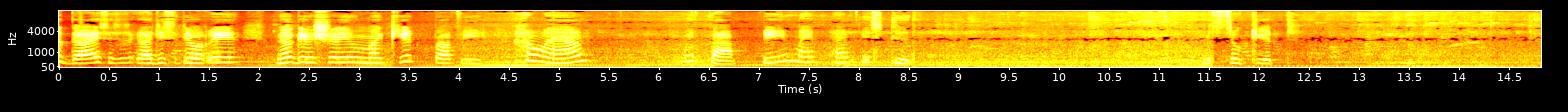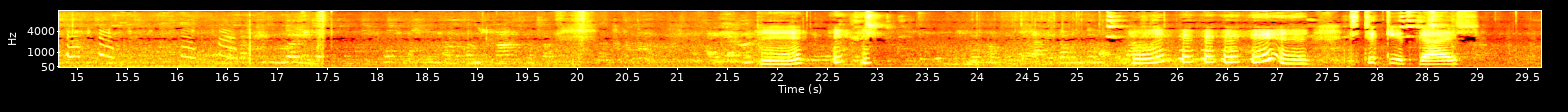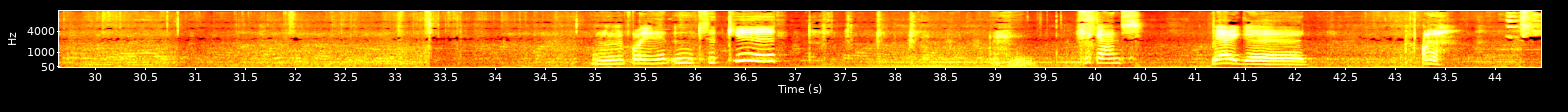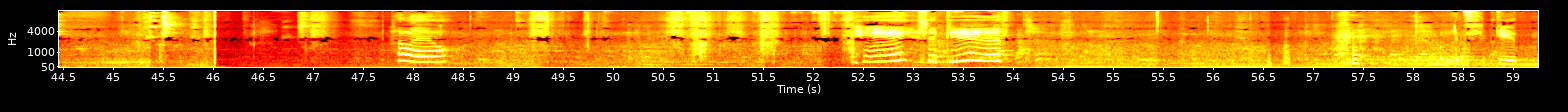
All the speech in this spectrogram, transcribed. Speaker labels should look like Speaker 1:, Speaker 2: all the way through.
Speaker 1: Hello guys, this is Kaji Sitiwaki. Now I'm gonna show you my cute puppy. Hello. My puppy, my puppy is good. It's so cute. it's too cute, guys. I'm gonna play it. Mm, so cute. Hands. Very good. Hello. Hey, so cute. it's cute.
